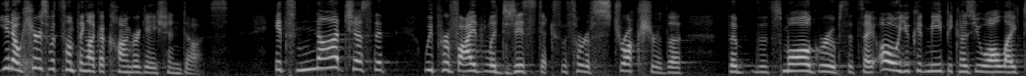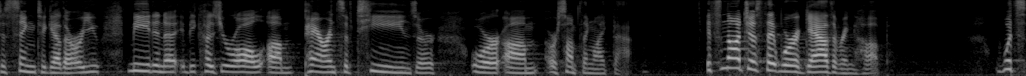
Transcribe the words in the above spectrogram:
you know, here's what something like a congregation does it's not just that we provide logistics, the sort of structure, the, the, the, small groups that say, oh, you could meet because you all like to sing together, or you meet in a, because you're all um, parents of teens, or, or, um, or something like that. It's not just that we're a gathering hub. What's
